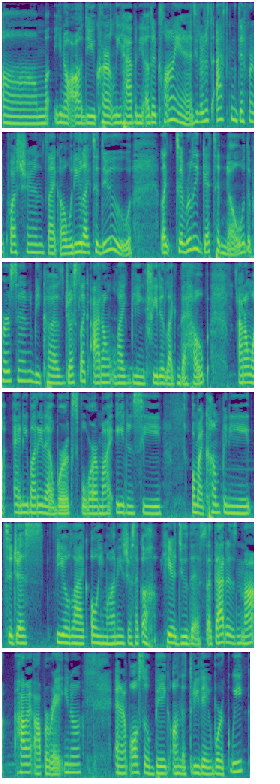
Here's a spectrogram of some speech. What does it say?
Um you know uh, do you currently have any other clients you know just asking different questions like oh what do you like to do like to really get to know the person because just like i don't like being treated like the help i don't want anybody that works for my agency or my company to just feel like, oh, Imani's just like, oh, here, do this. Like, that is not how I operate, you know? And I'm also big on the three day work week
